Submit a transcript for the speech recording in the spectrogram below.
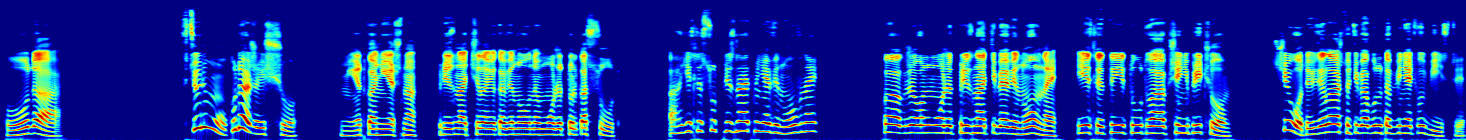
Куда? В тюрьму, куда же еще? Нет, конечно. Признать человека виновным может только суд. А если суд признает меня виновной? Как же он может признать тебя виновной, если ты тут вообще ни при чем? С чего ты взяла, что тебя будут обвинять в убийстве?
